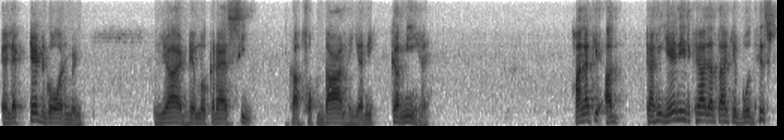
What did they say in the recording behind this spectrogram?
इलेक्टेड गवर्नमेंट या डेमोक्रेसी का फुकदान है, यानी कमी है। हालाँकि कहीं ये नहीं लिखा जाता कि बुद्धिस्ट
